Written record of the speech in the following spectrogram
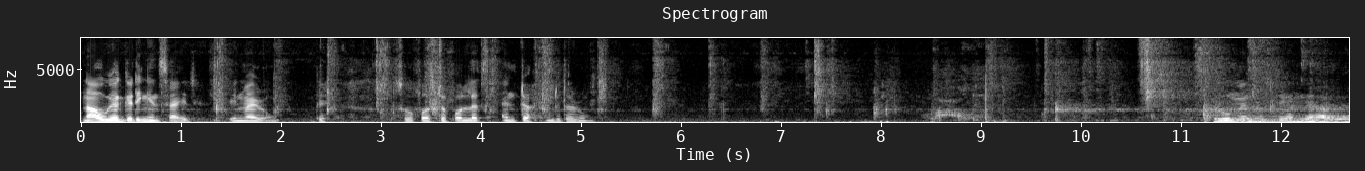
Now we are getting inside in my room. Okay. So first of all let's enter into the room. Room में घुसते अंदर आ गया।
